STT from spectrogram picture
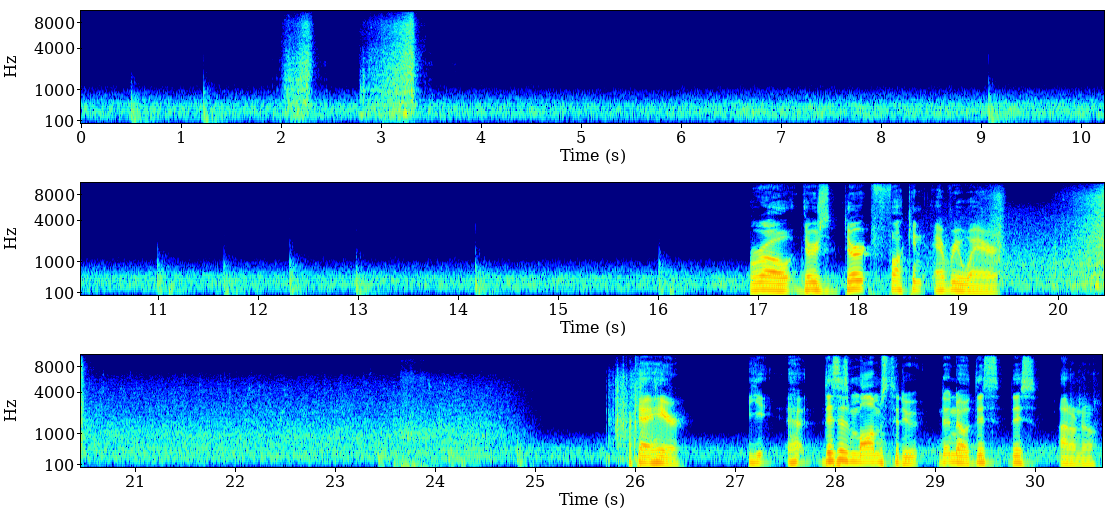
Bro, there's dirt fucking everywhere. Okay, here. Ye- uh, this is mom's to do. No, this, this, I don't know.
